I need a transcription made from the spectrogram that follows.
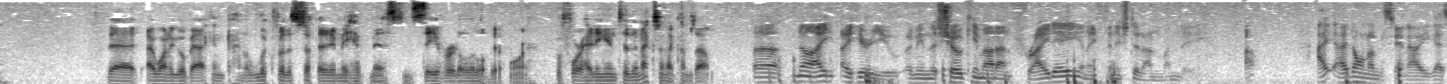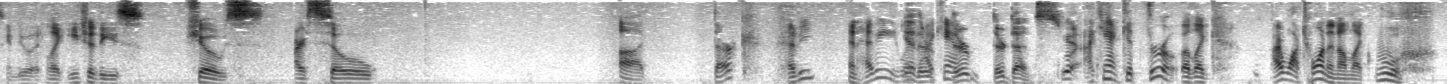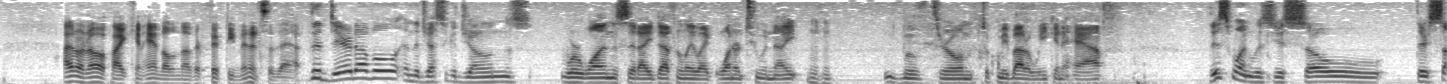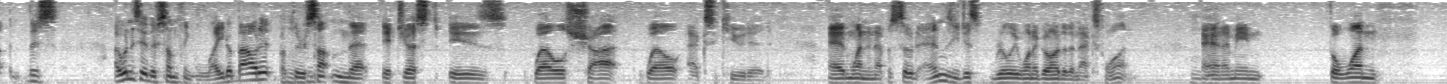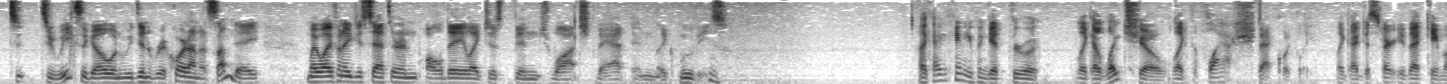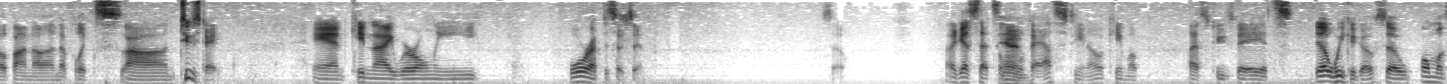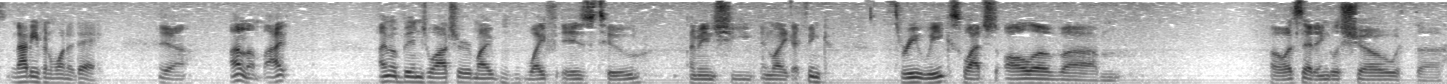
that I want to go back and kind of look for the stuff that I may have missed and savor it a little bit more before heading into the next one that comes out. Uh, no, I, I hear you. I mean, the show came out on Friday, and I finished it on Monday. I, I don't understand how you guys can do it. Like each of these shows are so uh dark Heavy? and heavy. Like, yeah, they're I can't. they're they're dense. yeah, I can't get through it. Like I watch one and I'm like, ooh. I don't know if I can handle another 50 minutes of that. The Daredevil and the Jessica Jones were ones that I definitely like one or two a night. Mhm. Moved through them. Took me about a week and a half. This one was just so there's there's I wouldn't say there's something light about it, but there's mm-hmm. something that it just is well shot, well executed. And when an episode ends, you just really want to go on to the next one. Mm-hmm. And I mean, the one two weeks ago when we didn't record on a Sunday, my wife and I just sat there and all day like just binge watched that and like movies. Hmm. Like I can't even get through a like a light show like The Flash that quickly. Like I just started that came up on uh, Netflix on Tuesday, and Kate and I were only four episodes in. So I guess that's a little fast, you know. It came up last Tuesday. It's a week ago, so almost not even one a day. Yeah, I don't know. I I'm a binge watcher. My Mm-hmm. wife is too. I mean, she and like I think three weeks watched all of um, oh, what's that English show with the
